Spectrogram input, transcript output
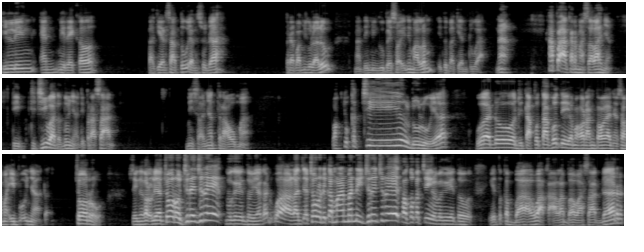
Healing and Miracle bagian satu yang sudah berapa minggu lalu, nanti minggu besok ini malam itu bagian dua. Nah, apa akar masalahnya? Di, di jiwa tentunya, di perasaan. Misalnya trauma. Waktu kecil dulu ya, Waduh, ditakut-takuti sama orang tuanya, sama ibunya. Coro. Sehingga kalau lihat coro, jerit-jerit begitu ya kan. Wah, lanjut coro di kamar mandi, jerit-jerit waktu kecil begitu. Itu kebawa ke alam bawah sadar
